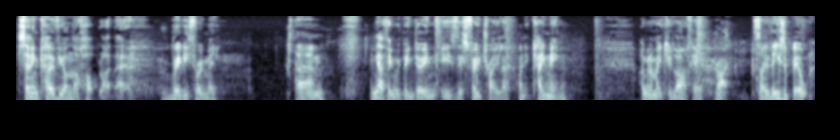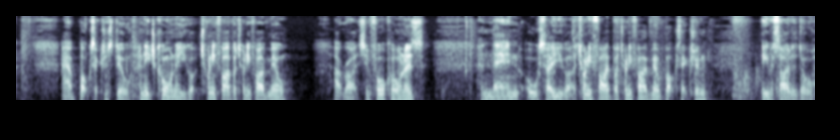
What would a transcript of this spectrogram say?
Selling Covey on the hop like that really threw me. Um, other thing we've been doing is this food trailer. When it came in, I'm going to make you laugh here. Right, so these are built out of box section steel. And each corner, you've got 25 by 25 mil uprights in four corners and then also you've got a 25 by 25 mil box section either side of the door.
